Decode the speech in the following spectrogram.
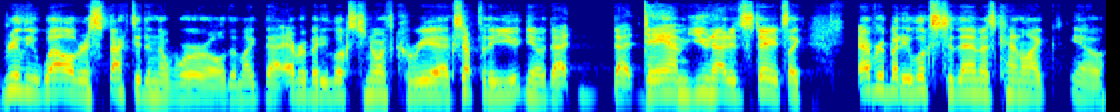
really well respected in the world and like that everybody looks to North Korea except for the you know that that damn United States like everybody looks to them as kind of like you know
